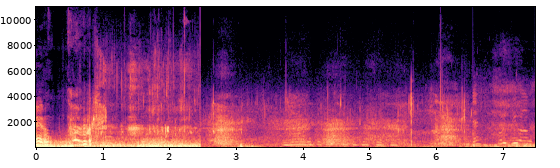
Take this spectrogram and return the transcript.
A jest. Chodziłam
